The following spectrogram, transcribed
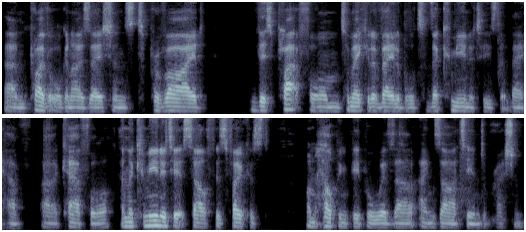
and private organizations to provide this platform to make it available to the communities that they have uh, care for. And the community itself is focused on helping people with uh, anxiety and depression.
